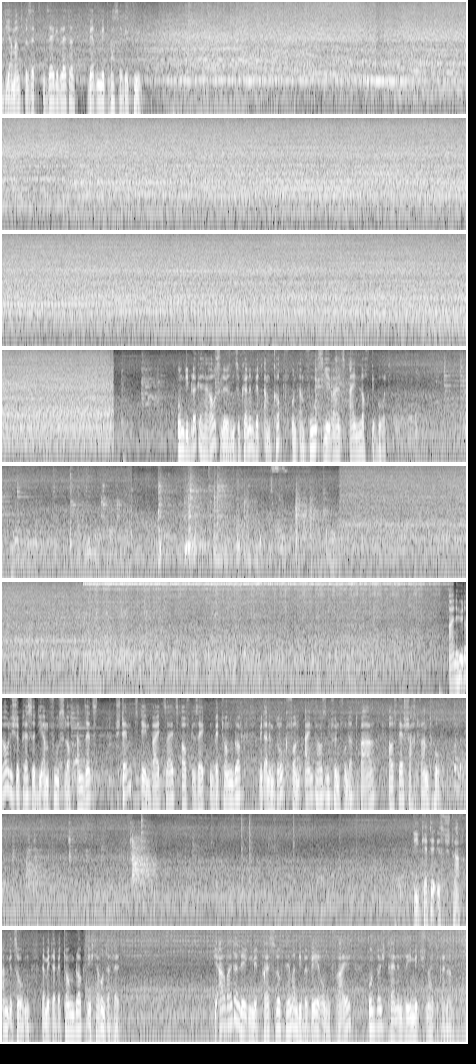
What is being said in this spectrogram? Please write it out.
Die diamantbesetzten Sägeblätter werden mit Wasser gekühlt. Um die Blöcke herauslösen zu können, wird am Kopf und am Fuß jeweils ein Loch gebohrt. Eine hydraulische Presse, die am Fußloch ansetzt, stemmt den beidseits aufgesägten Betonblock mit einem Druck von 1500 Bar aus der Schachtwand hoch. Die Kette ist straff angezogen, damit der Betonblock nicht herunterfällt. Die Arbeiter legen mit Presslufthämmern die Bewehrung frei und durchtrennen sie mit Schneidbrennern.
